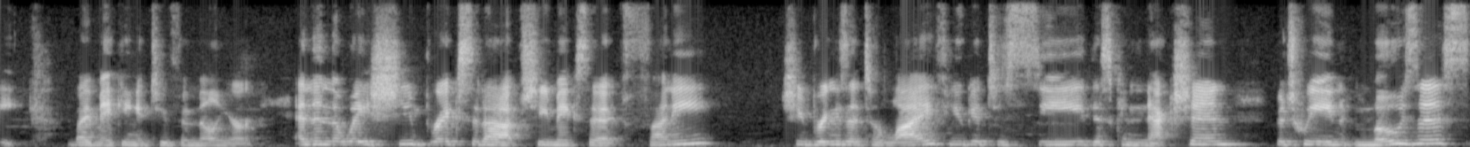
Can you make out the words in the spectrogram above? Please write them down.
weak by making it too familiar. And then the way she breaks it up, she makes it funny. She brings it to life. You get to see this connection between Moses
